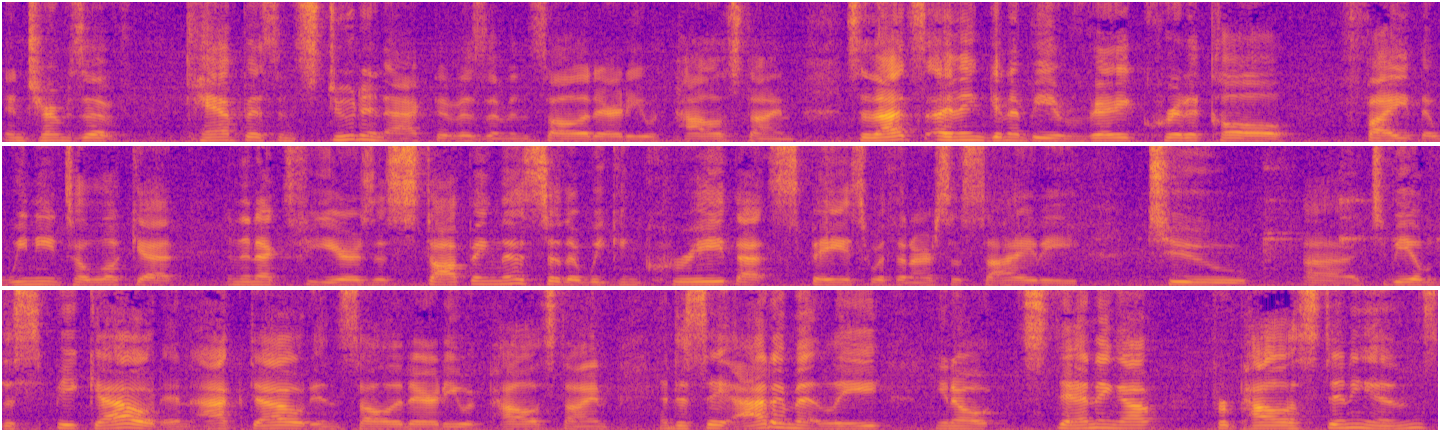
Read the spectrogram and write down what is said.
in terms of campus and student activism in solidarity with Palestine. So that's, I think, going to be a very critical fight that we need to look at in the next few years is stopping this so that we can create that space within our society to uh, to be able to speak out and act out in solidarity with Palestine and to say adamantly, you know, standing up for Palestinians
